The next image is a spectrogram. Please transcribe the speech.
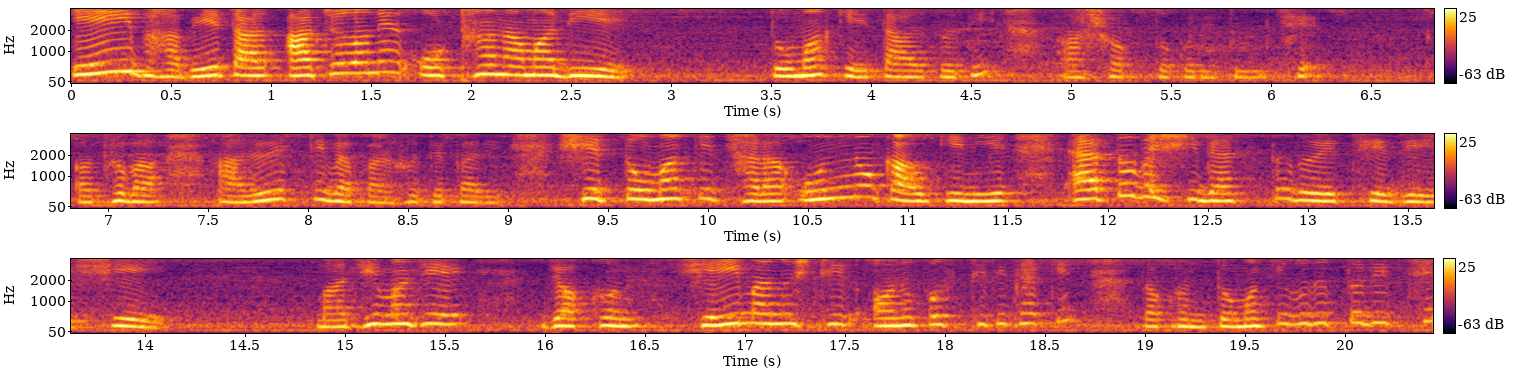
এইভাবে তার আচরণের ওঠানামা দিয়ে তোমাকে তার প্রতি আসক্ত করে তুলছে। অথবা আরও একটি ব্যাপার হতে পারে, সে তোমাকে ছাড়া অন্য কাউকে নিয়ে এত বেশি ব্যস্ত রয়েছে যে সে মাঝে মাঝে যখন সেই মানুষটির অনুপস্থিতি থাকে তখন তোমাকে গুরুত্ব দিচ্ছে।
